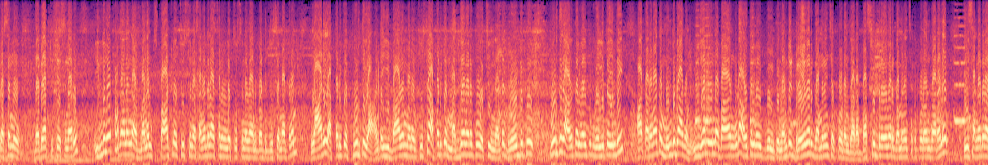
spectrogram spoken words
ప్రస్తుతం దర్యాప్తు చేస్తున్నారు. ఇందులో ప్రధానంగా మనం స్పాట్లో చూస్తున్న సంఘటనా స్థలంలో చూస్తున్న దాన్ని బట్టి చూస్తే మాత్రం లారీ అప్పటికే పూర్తిగా అంటే ఈ భాగం మనం చూస్తే అప్పటికే మధ్య వరకు వచ్చింది అంటే రోడ్డుకు పూర్తిగా అవతల వైపుకు వెళ్ళిపోయింది. ఆ తర్వాత ముందు భాగం ఇంజన్ ఉన్న భాగం కూడా అవతల వైపు వెళ్ళిపోయింది. అంటే డ్రైవర్ గమనించకపోవడం ద్వారా బస్సు డ్రైవర్ గమనించకపోవడం ద్వారానే ఈ సంఘటన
